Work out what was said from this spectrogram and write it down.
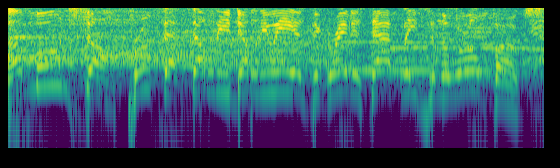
A moonsault. Proof that WWE has the greatest athletes in the world, folks.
